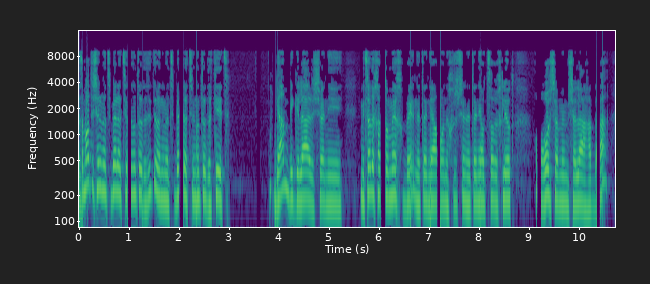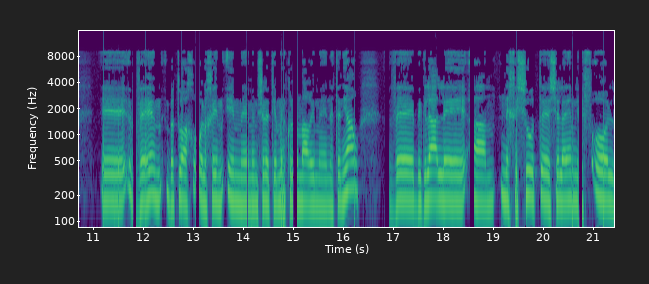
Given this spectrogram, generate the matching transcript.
אז אמרתי שאני מצביע לציונות הדתית, ואני מצביע לציונות הדתית גם בגלל שאני מצד אחד תומך בנתניהו, אני חושב שנתניהו צריך להיות ראש הממשלה הבא. אה, והם בטוח הולכים עם אה, ממשלת ימין, כלומר עם אה, נתניהו, ובגלל הנחישות שלהם לפעול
